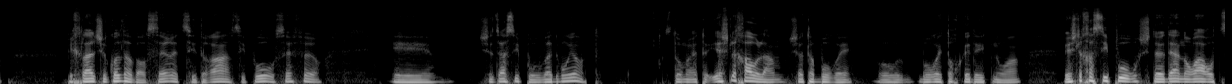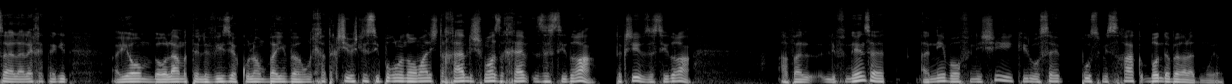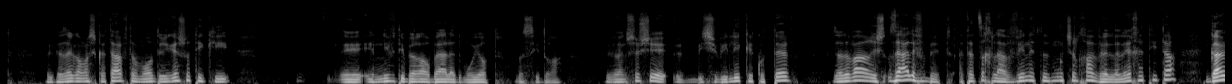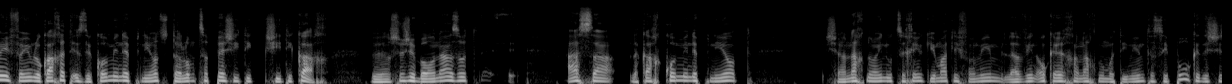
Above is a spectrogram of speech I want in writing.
בכלל של כל דבר, סרט, סדרה, סיפור, ספר. אה, שזה הסיפור והדמויות. זאת אומרת, יש לך עולם שאתה בורא, או בורא תוך כדי תנועה, ויש לך סיפור שאתה יודע, נורא רוצה ללכת, נגיד, היום בעולם הטלוויזיה כולם באים ואומרים לך, תקשיב, יש לי סיפור לא נורמלי שאתה חייב לשמוע, זה, חייב, זה סדרה. תקשיב, זה סדרה. אבל לפני זה, אני באופן אישי, כאילו עושה פוס משחק, בוא נדבר על הדמויות. ובגלל זה גם מה שכתבת מאוד ריגש אותי, כי אה, ניב דיבר הרבה על הדמויות בסדרה. ואני חושב שבשבילי ככותב, זה הדבר הראשון, זה א' ב', אתה צריך להבין את הדמות שלך וללכת איתה, גם אם לפעמים לוקחת איזה כל מיני פניות שאתה לא מצפה שהיא, שהיא תיקח. ואני חושב שבעונה הזאת, אה, אסה לקח כל מיני פניות שאנחנו היינו צריכים כמעט לפעמים להבין, אוקיי, איך אנחנו מתאימים את הסיפור כדי, ש,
